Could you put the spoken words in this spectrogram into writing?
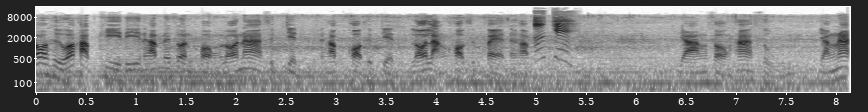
ก็ถือว่าขับขี่ดีนะครับ ในส่วนของล้อหน้า 17 นะครับ ขอบ 17 ล้อหลังขอบ 18 นะครับ ยาง 250 ยางหน้า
